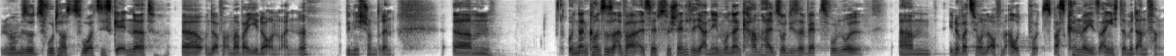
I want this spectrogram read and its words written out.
Und immer so 2002 hat sich's geändert äh, und auf einmal war jeder online, ne? Bin ich schon drin. Ähm, und dann konntest du es einfach als selbstverständlich annehmen und dann kam halt so dieser Web 2.0. Ähm, Innovation auf dem Outputs. Was können wir jetzt eigentlich damit anfangen?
